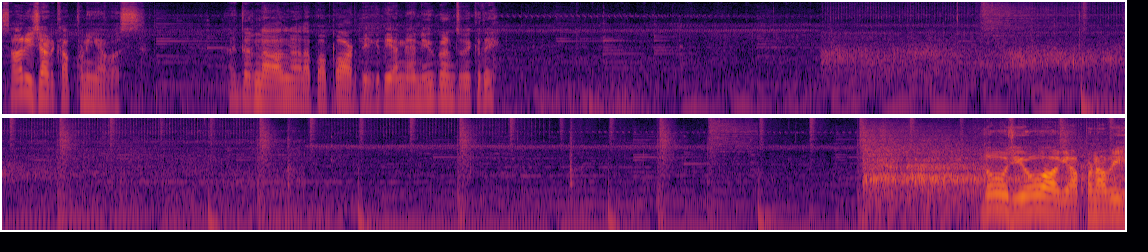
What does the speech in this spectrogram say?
ਸਾਰੀ ਸੜਕ ਆਪਣੀ ਆ ਬਸ। ਇਧਰ ਨਾਲ ਨਾਲ ਆਪਾਂ ਪਹਾੜ ਦੇਖਦੇ ਆਂ ਨਿਊ ਬ੍ਰੰਸਵਿਕ ਦੇ ਲੋ ਜੀ, ਉਹ ਆ ਗਿਆ ਆਪਣਾ ਵੀ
